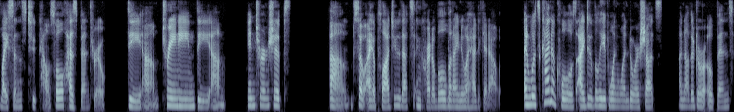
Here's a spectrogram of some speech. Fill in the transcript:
license to counsel has been through the um, training the um, internships um, so i applaud you that's incredible but i knew i had to get out and what's kind of cool is i do believe when one door shuts another door opens.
